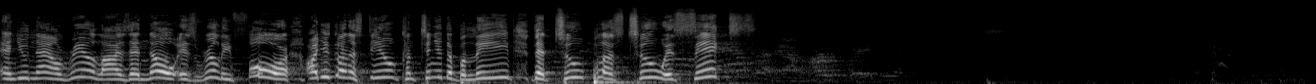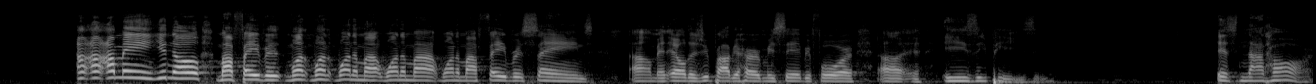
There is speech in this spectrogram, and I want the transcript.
and you now realize that no, it's really four, are you going to still continue to believe that two plus two is six? I, I mean, you know, my favorite one, one, one of my one of my one of my favorite sayings um, and elders, you probably heard me say it before uh, easy peasy. It's not hard.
